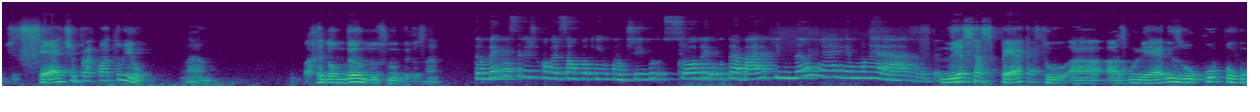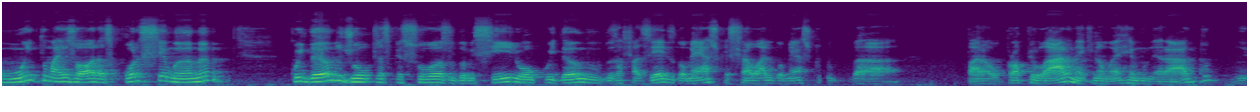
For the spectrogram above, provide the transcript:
de 7 para 4 mil, né? arredondando os números. Né? Também gostaria de conversar um pouquinho contigo sobre o trabalho que não é remunerado. Nesse aspecto, a, as mulheres ocupam muito mais horas por semana cuidando de outras pessoas no domicílio ou cuidando dos afazeres domésticos, esse trabalho doméstico da, para o próprio lar, né, que não é remunerado, né?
